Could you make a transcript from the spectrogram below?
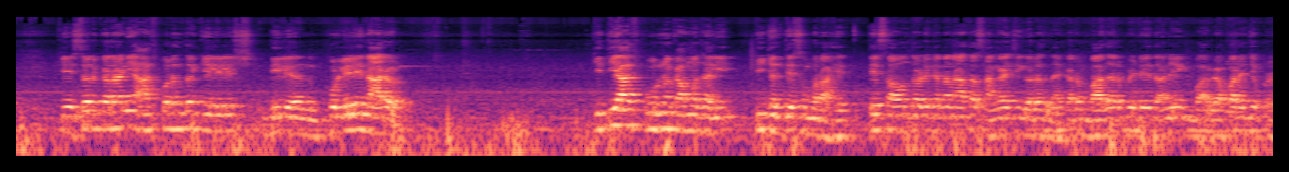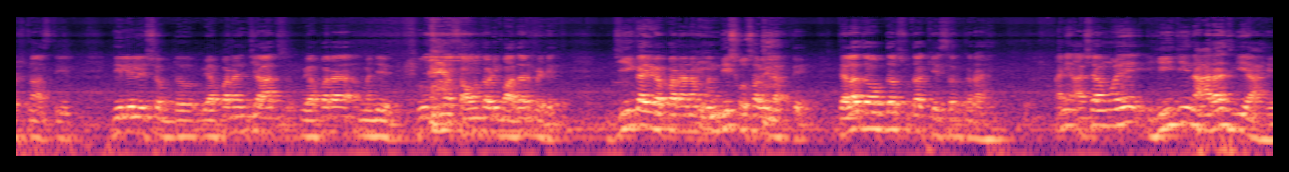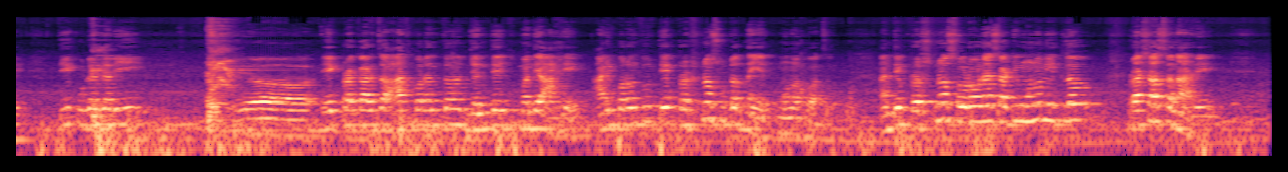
केसरकरांनी आजपर्यंत केलेले दिले फोडलेले नारळ. किती आज पूर्ण कामं झाली ती जनतेसमोर आहेत. ते सावंतवाडीकरांना आता सांगायची गरज नाही कारण बाजारपेठेत अनेक बा- व्यापाऱ्यांचे प्रश्न असतील. दिलेले शब्द व्यापाऱ्यांचे आज व्यापारा म्हणजे पूर्ण सावंतवाडी बाजारपेठेत जी काही व्यापाऱ्यांना मंदी सोसावी लागते त्याला जबाबदार सुद्धा केसरकर आहे आणि अशामुळे ही जी नाराजगी आहे ती कुठेतरी एक प्रकारचं आजपर्यंत जनतेमध्ये आहे. आणि परंतु ते प्रश्न सुटत नाहीयेत महत्वाचं. आणि ते प्रश्न सोडवण्यासाठी म्हणून इथलं प्रशासन आहे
